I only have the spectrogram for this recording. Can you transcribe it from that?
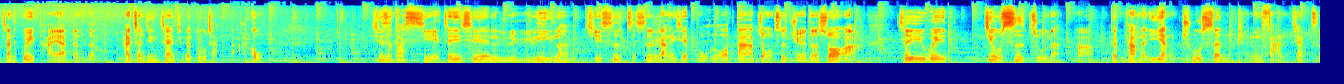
站柜台啊等等，还曾经在这个赌场打工。其实他写这些履历呢，其实只是让一些普罗大众是觉得说啊，这一位救世主呢啊，跟他们一样出身平凡这样子。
